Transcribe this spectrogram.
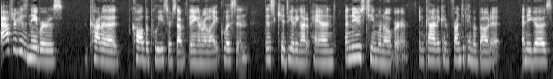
after his neighbors kind of called the police or something and were like, listen, this kid's getting out of hand, a news team went over and kind of confronted him about it. And he goes,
